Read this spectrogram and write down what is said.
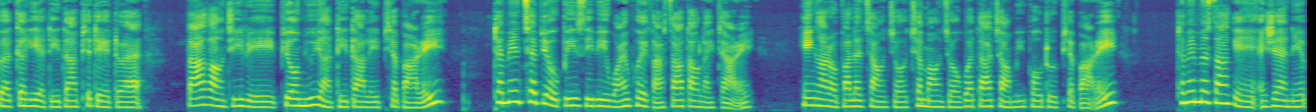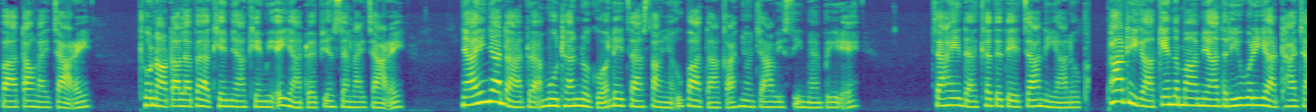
ဘက်ကလျက်ဒေတာဖြစ်တဲ့အတွက်သားကောင်ကြီးတွေပျော်မြူးရာဒေတာလေးဖြစ်ပါတယ်။ထမင်းချက်ပြုတ်ပြီးစီပြီးဝိုင်းဖွဲ့ကစားတောက်လိုက်ကြတယ်။ဟင်းကတော့ဗလက်ချောင်ကျော်ချက်မောင်ကျော်ဝက်သားချောင်မိဖုတ်တို့ဖြစ်ပါတယ်။ထမင်းမစားခင်အရက်နေပါတောက်လိုက်ကြတယ်။ထို့နောက်တာလက်ဘက်ခင်းများခင်းပြီးအိယာအတွက်ပြင်ဆင်လိုက်ကြတယ်။ညာရင်ညတာအတွက်အမှုထမ်းတို့ကိုအလေးကျဆောင်ရန်ဥပဒါကညွှန်ကြားပြီးစီမံပေးတယ်။ကြားဟင်းတန်ခက်တဲ့တဲ့ကြားနေရလို့ဖာတီကကင်းသမားများသတိဝရိယထားကြ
